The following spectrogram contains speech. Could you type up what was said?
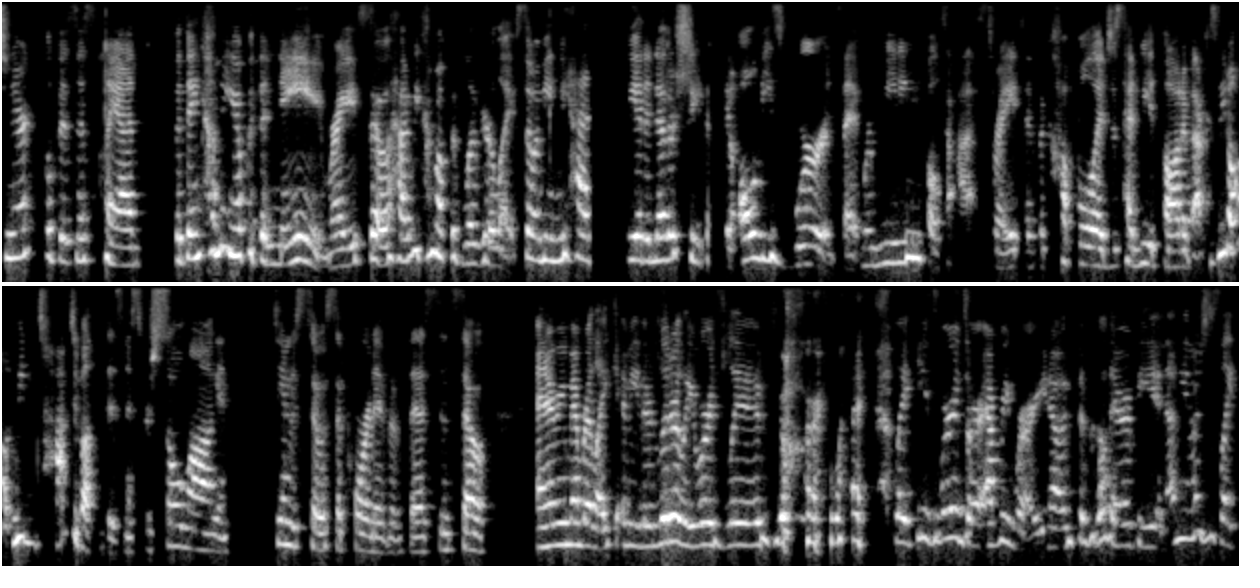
generic business plan, but then coming up with the name, right? So how do we come up with live your life? So I mean, we had we had another sheet that had all these words that were meaningful to us, right? As a couple, I just had we had thought about because we'd all we talked about the business for so long, and Dan was so supportive of this, and so and I remember, like, I mean, they're literally words live your life. like these words are everywhere, you know, in physical therapy. And I mean, it was just like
